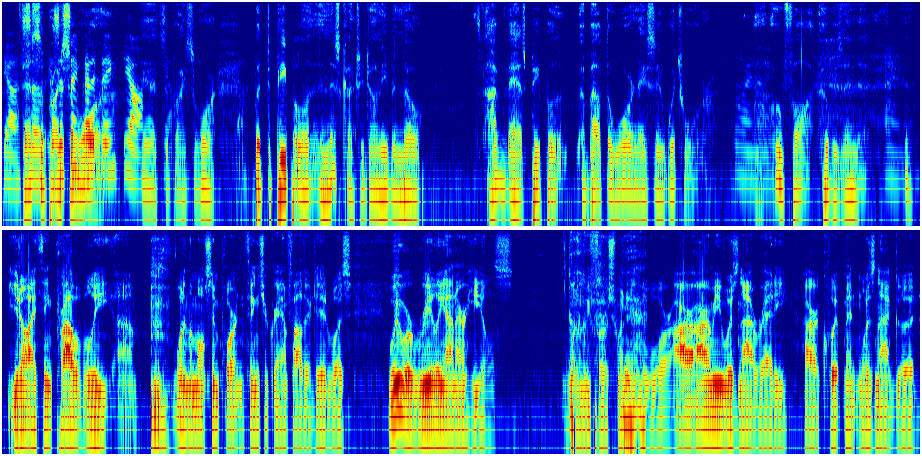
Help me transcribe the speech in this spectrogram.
Yeah, that's so the it's the price same of kind of war. thing? Yeah, yeah, it's yeah. the price of war. Yeah. But the people in this country don't even know. I've asked people about the war, and they say, "Which war? Oh, I know. Who fought? Who was in it?" You know, I think probably um, one of the most important things your grandfather did was we were really on our heels when we first went Yeah. into the war. Our army was not ready. Our equipment was not good.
